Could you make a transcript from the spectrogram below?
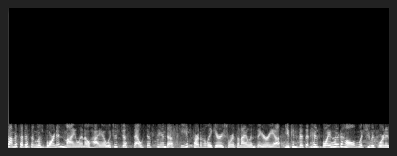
Thomas Edison was born in Milan, Ohio, which is just south of Sandusky. It's part of the Lake Erie Shores and Islands area. You can visit his boyhood home, which he was born in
